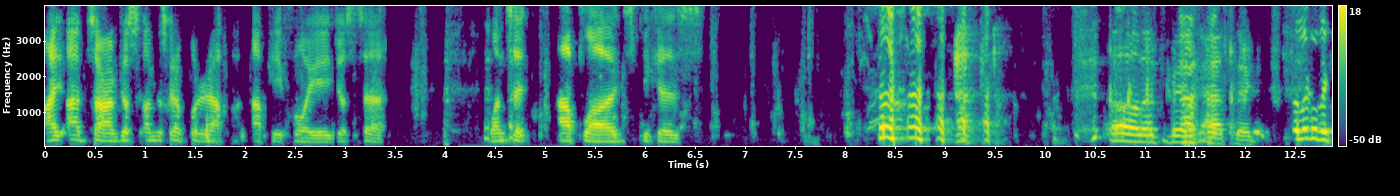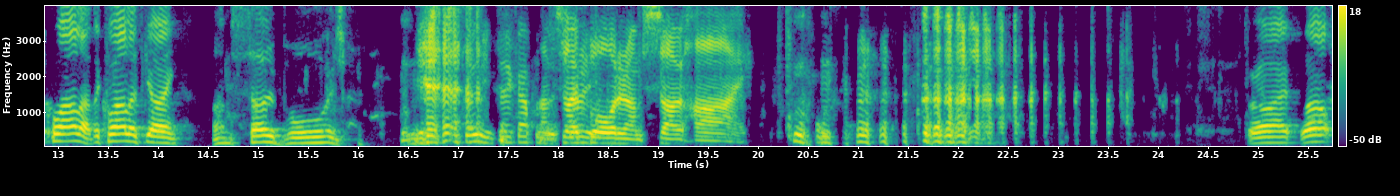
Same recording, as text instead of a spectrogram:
I, I'm sorry. I'm just. I'm just going to put it up up here for you, just to once it uploads because Oh, that's fantastic. But look at the koala. The koala's going. I'm so bored. Yeah, Sitting back up I'm so tree. bored and I'm so high. Right. Well,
